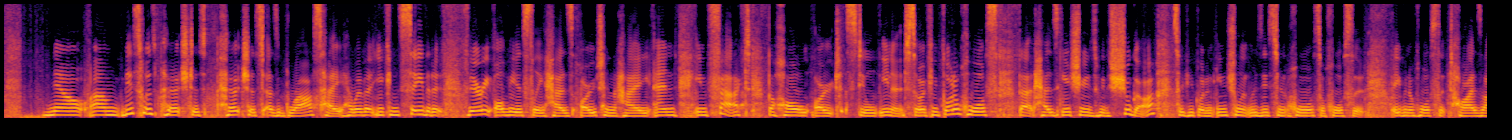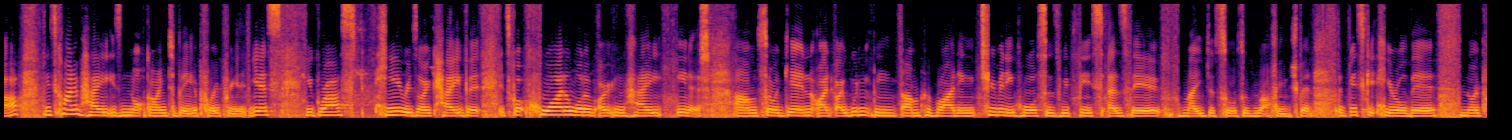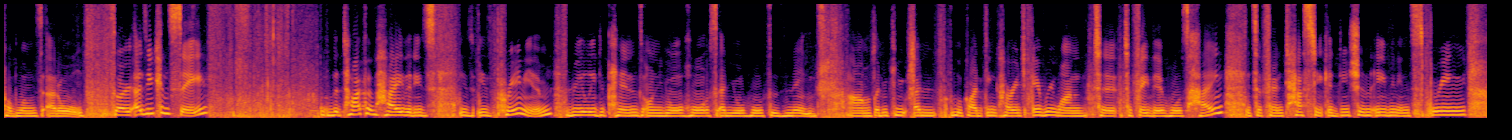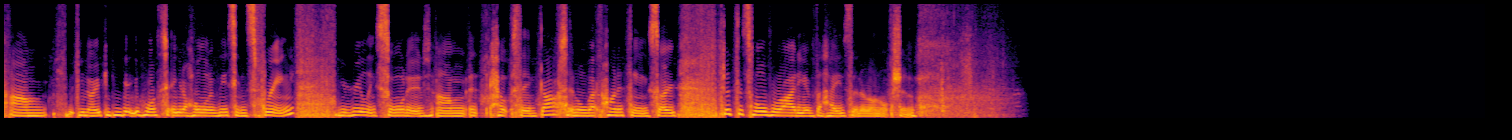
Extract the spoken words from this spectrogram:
now, um, this was purchased, purchased as grass hay. However, you can see that it very obviously has oat oaten hay and, in fact, the whole oat still in it. So if you've got a horse that has issues with sugar, so if you've got an insulin-resistant horse, a horse that, even a horse that ties up, this kind of hay is not going to be appropriate. Yes, your grass here is okay, but it's got quite a lot of oaten hay in it. Um, so again, I, I wouldn't be um, providing too many horses with this as their major source of roughage, but a biscuit here or there, no problems at all. So as you can see, the type of hay that is, is, is premium really depends on your horse and your horse's needs. Um, but if you, and look, I'd encourage everyone to, to feed their horse hay. It's a fantastic addition even in spring. Um, you know, if you can get your horse to eat a whole lot of this in spring, you're really sorted. Um, it helps their gut and all that kind of thing. So just a small variety of the hays that are on option.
